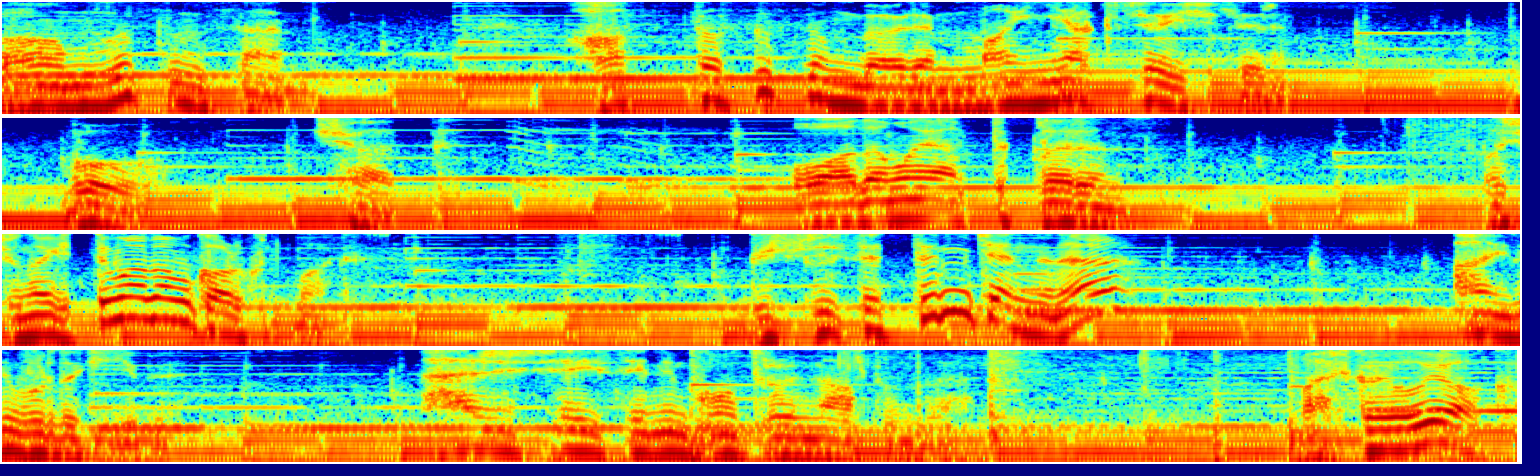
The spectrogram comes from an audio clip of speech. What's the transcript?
Bağımlısın sen. Hastasısın böyle manyakça işlerin. Bu çöp. O adama yaptıkların. Hoşuna gitti mi adamı korkutmak? Güçlü hissettin mi kendini ha? Aynı buradaki gibi. Her şey senin kontrolün altında. Başka yolu yok.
